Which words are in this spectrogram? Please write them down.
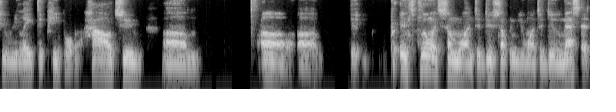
to relate to people, how to um, uh, uh, influence someone to do something you want to do. And that's a,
